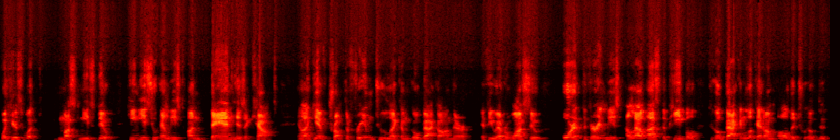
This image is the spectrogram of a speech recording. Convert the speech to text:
but here's what Musk needs to do. He needs to at least unban his account and like give Trump the freedom to like him go back on there if he ever wants to, or at the very least allow us the people to go back and look at um all the, tw- the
